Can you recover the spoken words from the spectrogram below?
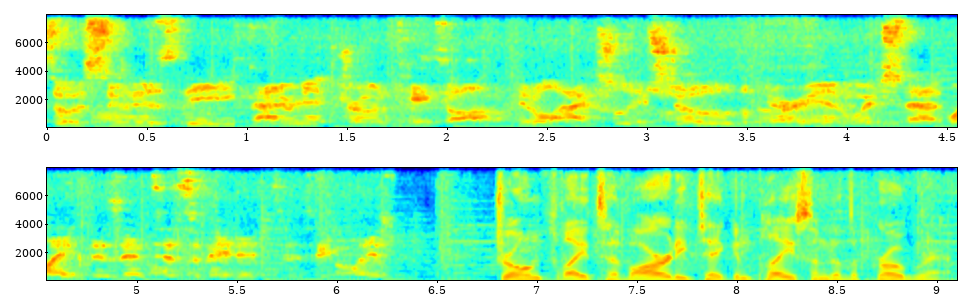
So as soon as the Matternet drone takes off, it'll actually show the area in which that flight is anticipated to take place. Drone flights have already taken place under the program,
